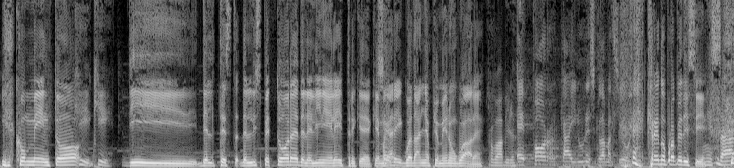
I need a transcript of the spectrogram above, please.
Il commento Chi? Chi? di- del test- dell'ispettore delle linee elettriche che Sì. magari guadagna più o meno uguale. Probabile. È porca in un'esclamazione. Credo proprio di sì. Mi sa,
